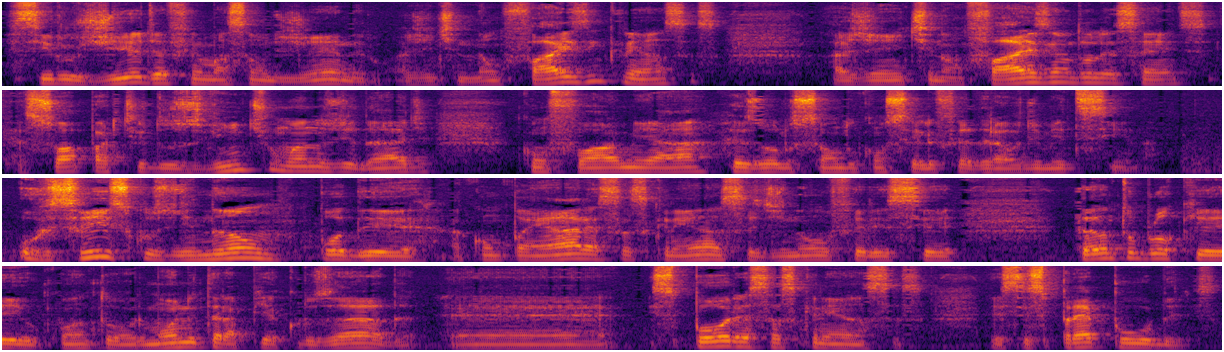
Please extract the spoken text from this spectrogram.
cirurgia de afirmação de gênero, a gente não faz em crianças, a gente não faz em adolescentes, é só a partir dos 21 anos de idade, conforme a resolução do Conselho Federal de Medicina. Os riscos de não poder acompanhar essas crianças, de não oferecer tanto bloqueio quanto hormonioterapia cruzada, é expor essas crianças, esses pré-púberes,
